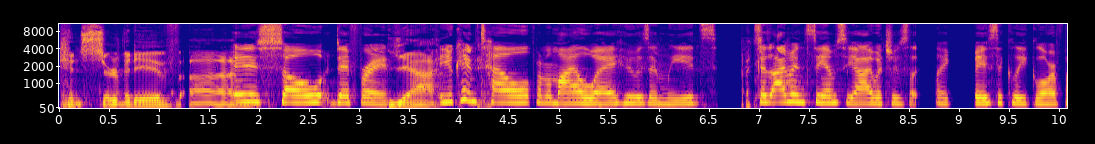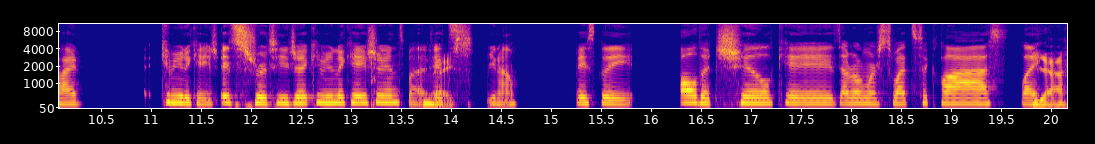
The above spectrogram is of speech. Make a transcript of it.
conservative. Um, it is so different. Yeah. You can tell from a mile away who is in Leeds because I'm in CMCI, which is like basically glorified communication. It's strategic communications, but Nice. it's you know basically all the chill kids. Everyone wears sweats to class, like yeah.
